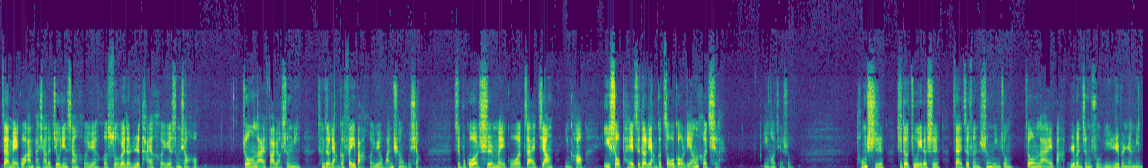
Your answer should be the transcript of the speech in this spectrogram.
在美国安排下的旧金山合约和所谓的日台合约生效后，周恩来发表声明，称这两个非法合约完全无效，只不过是美国在将“引号一手培植的两个走狗联合起来”。引号结束。同时，值得注意的是，在这份声明中。周恩来把日本政府与日本人民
